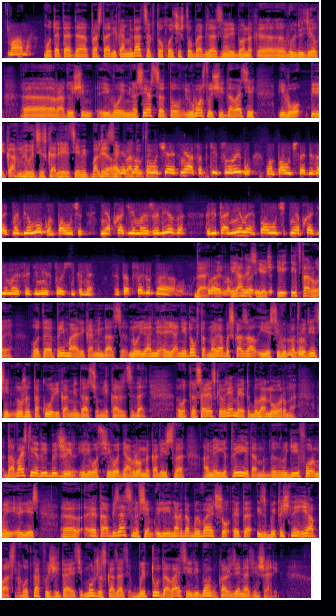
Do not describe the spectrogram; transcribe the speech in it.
мама. Вот это да, простая рекомендация, кто хочет, чтобы обязательно ребенок э, выглядел э, радующим его именно сердце, то в любом случае давайте его перекармливайте скорее теми полезными да, а продуктами. если он получает мясо, птицу, рыбу, он получит обязательно белок, он получит необходимое железо, витамины получит необходимые с этими источниками. Это абсолютно да. правильно. И, и Андрей Сергеевич, и, и второе. Вот э, прямая рекомендация. Ну, я не, я не доктор, но я бы сказал, если вы подтвердите, нужно такую рекомендацию, мне кажется, дать. Вот в советское время это была норма. Давайте рыбы жир, или вот сегодня огромное количество омега-3, там другие формы есть. Э, это обязательно всем, или иногда бывает, что это избыточно и опасно. Вот как вы считаете, можно сказать, быту давайте ребенку каждый день один шарик?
